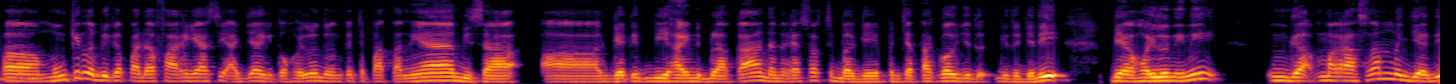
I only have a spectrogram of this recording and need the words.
uh, mungkin lebih kepada variasi aja gitu. Hoylund dengan kecepatannya bisa uh, get it behind di belakang dan resort sebagai pencetak gol gitu gitu. Jadi biar Hoylund ini nggak merasa menjadi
